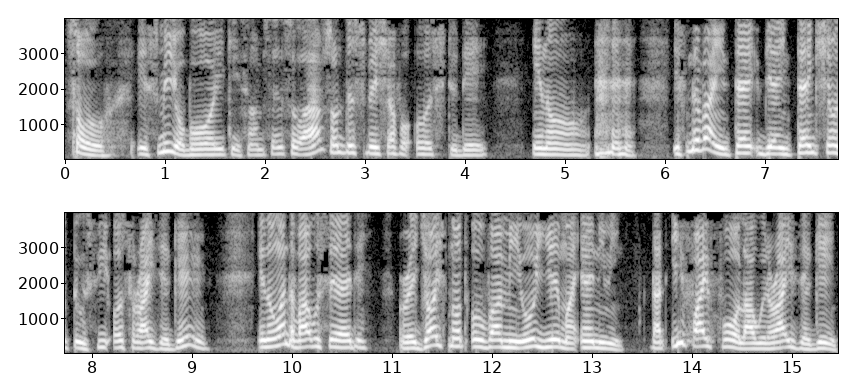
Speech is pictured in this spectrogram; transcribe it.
So it's me, your boy, K Samson. So I have something special for us today. You know, it's never inten- their intention to see us rise again. You know, when the Bible said, Rejoice not over me, O ye my enemy, that if I fall, I will rise again.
